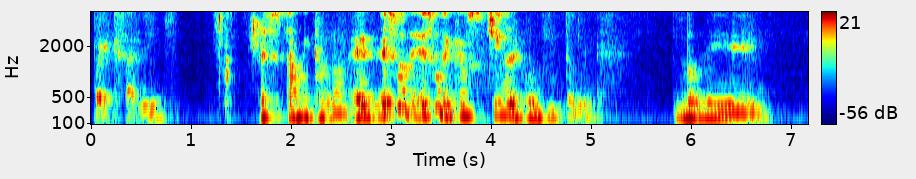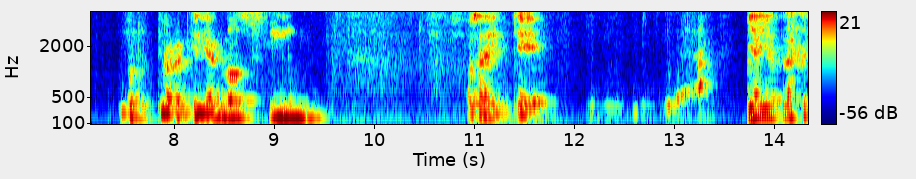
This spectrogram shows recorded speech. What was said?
Puede que ellos. Eso está muy cabrón. Eh, Eso, eso me causa un chingo de conflicto, güey. Lo de Los, los reptilianos. los Illuminati. O sea, y que. Y hay otra.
